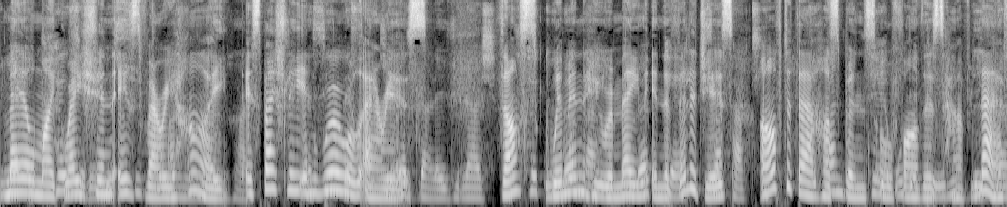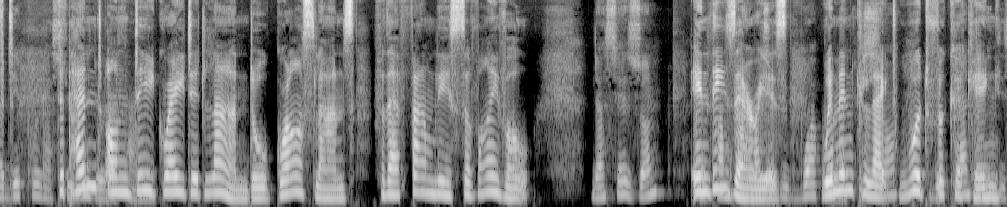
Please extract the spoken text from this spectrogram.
male migration is very high, especially in rural areas. Thus, women who remain in the villages after their husbands or fathers have left depend on degraded land or grasslands for their family's survival. In these areas, women collect wood for cooking,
